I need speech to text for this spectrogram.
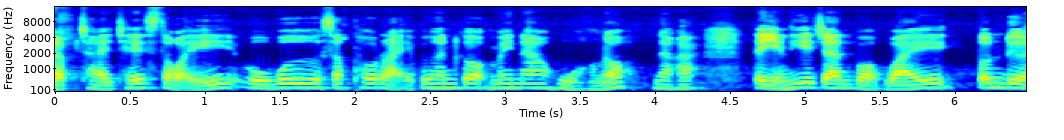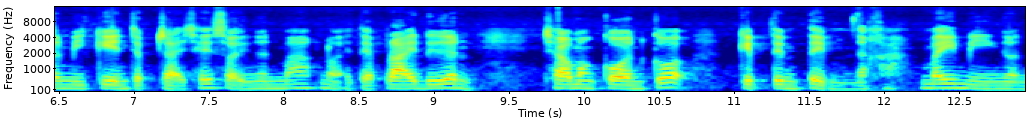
จับจ่ายใช้สอยโอเวอร์สักเท่าไหร่ เพราะงั้นก็ไม่น่าห่วงเนาะนะคะ แต่อย่างที่อาจารย์บอกไว้ต้นเดือนมีเกณฑ์จับจ่ายใช้สอยเงินมากหน่อย แต่ปลายเดือน ชาวมังกรก็เก็บเต็มๆนะคะ ไม่มีเงิน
